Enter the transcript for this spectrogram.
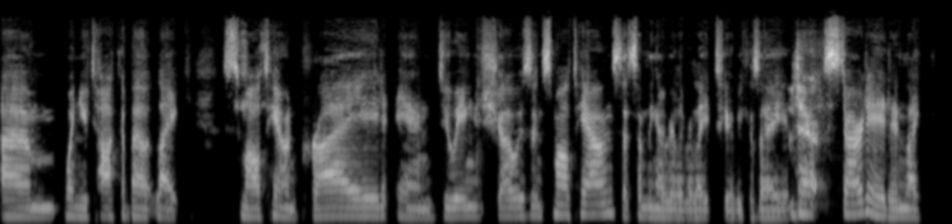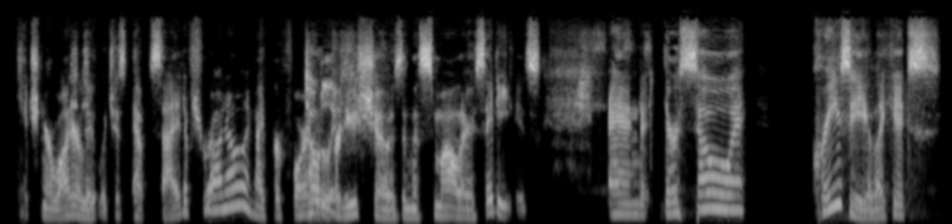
um, when you talk about like small town pride and doing shows in small towns. That's something I really relate to because I there. started in like Kitchener Waterloo, which is outside of Toronto, and I perform totally. produce shows in the smaller cities. And they're so crazy. Like it's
